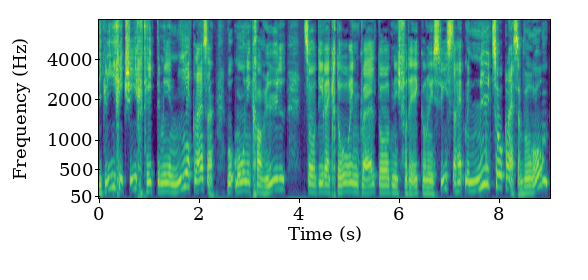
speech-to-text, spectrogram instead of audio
Die gleiche Geschichte hätten wir nie gelesen, wo Monika Rühl zur Direktorin gewählt worden ist von der Economy Suisse. Da hat man nichts so gelesen. Warum?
